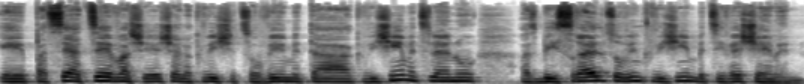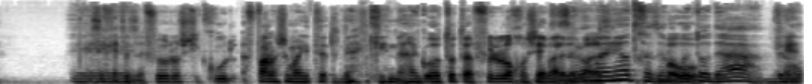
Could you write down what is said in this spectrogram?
uh, פסי הצבע שיש על הכביש, שצובעים את הכבישים אצלנו, אז בישראל צובעים כבישים בצבעי שמן. איזה אה, קטע, זה אפילו לא שיקול, אף פעם לא שמעתי את זה כנהג אוטו, אתה אפילו לא חושב על זה הדבר לא הזה. מעניין אותך, זה לא. בתודעה. כן.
